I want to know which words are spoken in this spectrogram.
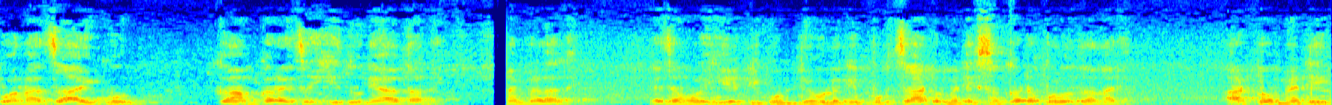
कोणाचं ऐकून काम करायचं ही दुनिया आता नाही मिळालंय त्याच्यामुळे हे टिकून ठेवलं की पुढचं ऑटोमॅटिक संकट पळून जाणार आहे. ऑटोमॅटिक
